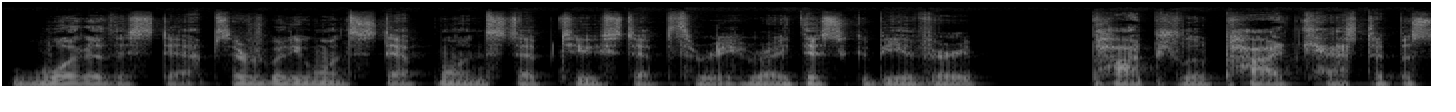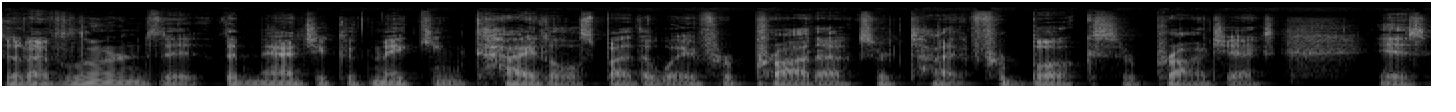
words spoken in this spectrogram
What are the steps? Everybody wants step one, step two, step three, right? This could be a very popular podcast episode. I've learned that the magic of making titles, by the way, for products or for books or projects is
